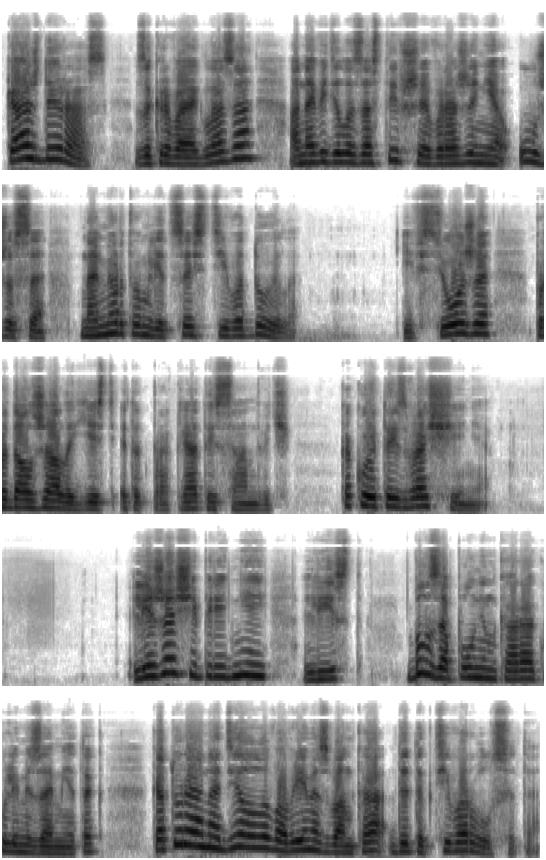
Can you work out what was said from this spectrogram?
Каждый раз, закрывая глаза, она видела застывшее выражение ужаса на мертвом лице Стива Дойла. И все же продолжала есть этот проклятый сандвич. Какое-то извращение. Лежащий перед ней лист был заполнен каракулями заметок, которые она делала во время звонка детектива Рулсета.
